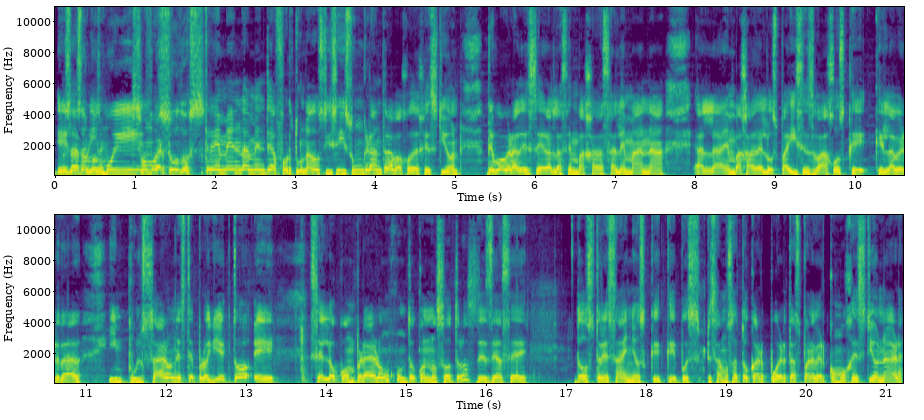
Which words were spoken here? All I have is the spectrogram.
o sea, somos muy somos tremendamente afortunados y se hizo un gran trabajo de gestión. Debo agradecer a las embajadas alemana, a la embajada de los Países Bajos que, que la verdad impulsaron este proyecto. Eh, se lo compraron junto con nosotros desde hace dos, tres años que, que, pues empezamos a tocar puertas para ver cómo gestionar.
